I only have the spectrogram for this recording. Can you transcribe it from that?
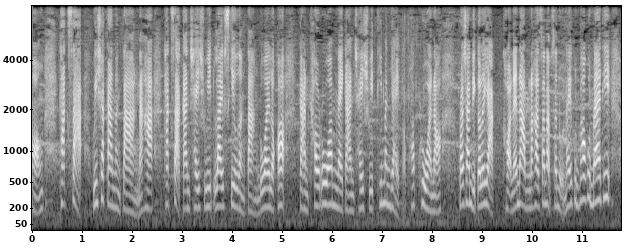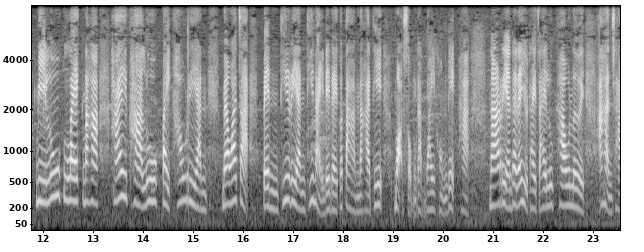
อง ทักษะวิชาการต่างๆนะคะ ทักษะการใช้ชีวิตไลฟ์สกิลต่างๆ ด้วย แล้วก็การเข้าร่วมในการใช้ชีวิตที่มันใหญ่กว่าครอบครัวเนาะเพราะฉะนันดิก็เลยอยากขอแนะนำนะคะ สนับสนุนให้คุณพ่อคุณแม่ที่มีลูกเล็กนะคะ ให้พาลูกไปเข้าเรียน แม้ว่าจะเป็นที่เรียนที่ไหนใด ๆ ก็ตามนะคะ ที่เหมาะสมกับวัยของเด็กค่ะน่าเรียนถ้าได้อยู่ไทยจะให้ลูกเข้าเลย อาหารเช้า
